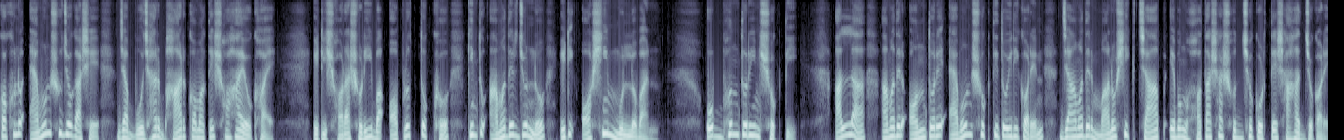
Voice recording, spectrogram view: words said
কখনো এমন সুযোগ আসে যা বোঝার ভার কমাতে সহায়ক হয়। এটি সরাসরি বা অপ্রত্যক্ষ, কিন্তু আমাদের জন্য এটি অসীম মূল্যবান। অভ্যন্তরীণ শক্তি আল্লাহ আমাদের অন্তরে এমন শক্তি তৈরি করেন যা আমাদের মানসিক চাপ এবং হতাশা সহ্য করতে সাহায্য করে।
